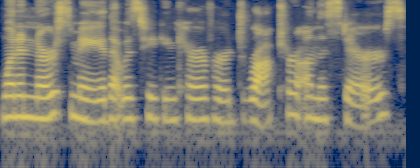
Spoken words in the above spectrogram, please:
when a nursemaid that was taking care of her dropped her on the stairs.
